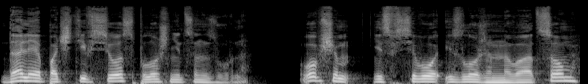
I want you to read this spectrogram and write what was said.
Далее почти все сплошь нецензурно. В общем, из всего изложенного отцом,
